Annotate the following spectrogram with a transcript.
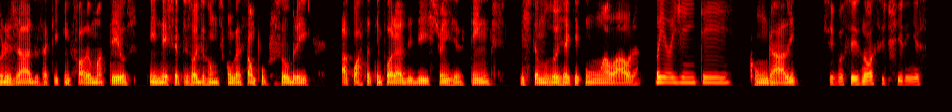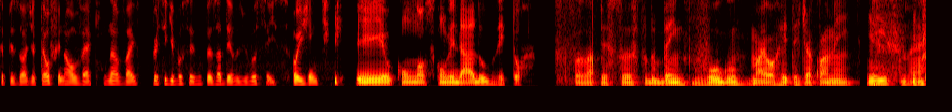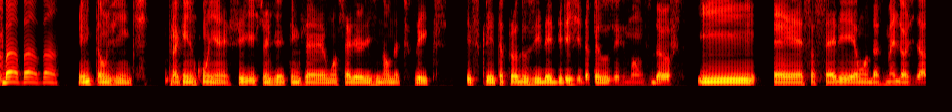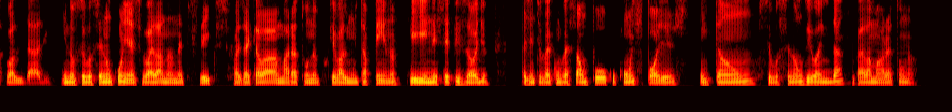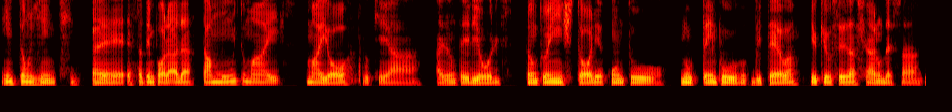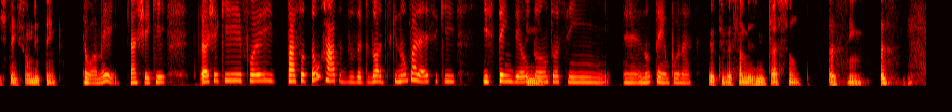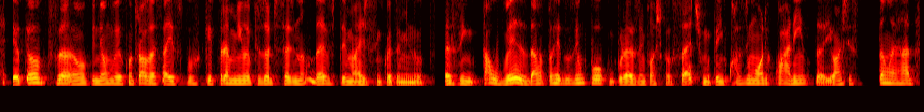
Horrorizados, aqui quem fala é o Matheus, e nesse episódio vamos conversar um pouco sobre a quarta temporada de Stranger Things. Estamos hoje aqui com a Laura, Oi, oi, gente. com o Gali, Se vocês não assistirem esse episódio até o final, o Vecna vai perseguir vocês no pesadelo de vocês. Oi, gente. e eu com o nosso convidado, Victor. Olá pessoas, tudo bem? Vulgo, maior hater de Aquaman. E é isso, né? Bam, bam, bam. Então, gente, pra quem não conhece, Stranger Things é uma série original Netflix, escrita, produzida e dirigida pelos irmãos Duff. E é, essa série é uma das melhores da atualidade. Então, se você não conhece, vai lá na Netflix, faz aquela maratona, porque vale muito a pena. E nesse episódio, a gente vai conversar um pouco com spoilers. Então, se você não viu ainda, vai lá maratonar. Então, gente, é, essa temporada tá muito mais maior do que a, as anteriores, tanto em história quanto no tempo de tela. E o que vocês acharam dessa extensão de tempo? Eu amei. Achei que. Eu achei que foi. Passou tão rápido dos episódios que não parece que estendeu Sim. tanto assim é, no tempo, né? Eu tive essa mesma impressão. Assim, assim, eu tenho uma, uma opinião meio controversa a isso, porque pra mim um episódio de série não deve ter mais de 50 minutos. Assim, talvez dava pra reduzir um pouco, por exemplo, acho que é o sétimo, tem quase uma hora e quarenta, e eu acho isso tão errado.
